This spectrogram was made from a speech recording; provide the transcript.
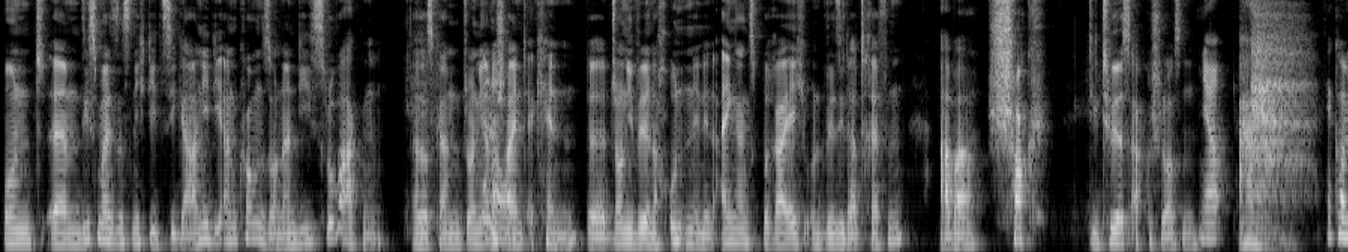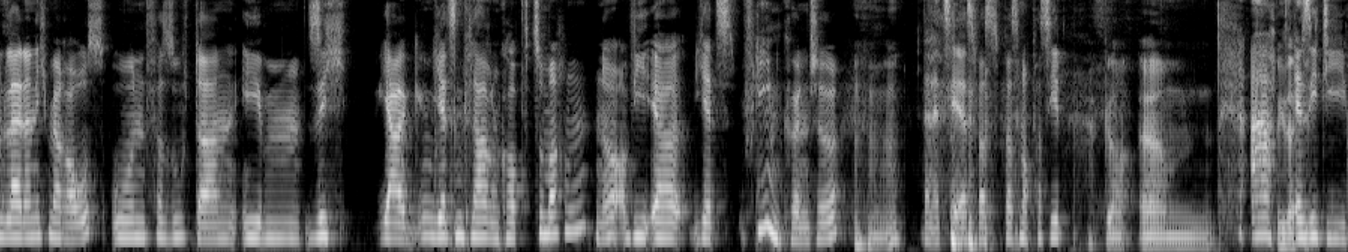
Und ähm, diesmal sind es nicht die Zigani, die ankommen, sondern die Slowaken. Also das kann Johnny Genau. anscheinend erkennen. Äh, Johnny will nach unten in den Eingangsbereich und will sie da treffen. Aber Schock! Die Tür ist abgeschlossen. Ja, Ah. er kommt leider nicht mehr raus und versucht dann eben sich ja jetzt einen klaren Kopf zu machen, ne, wie er jetzt fliehen könnte. Mhm. Dann erzähl erst, was was noch passiert. Genau. Ähm, Ah, gesagt, er sieht die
